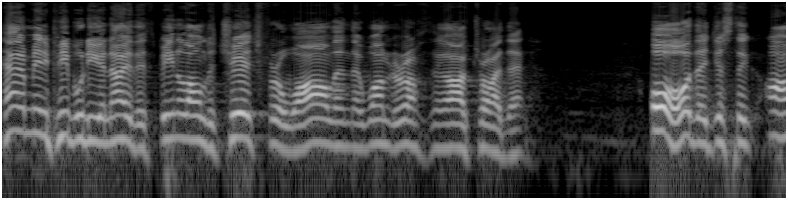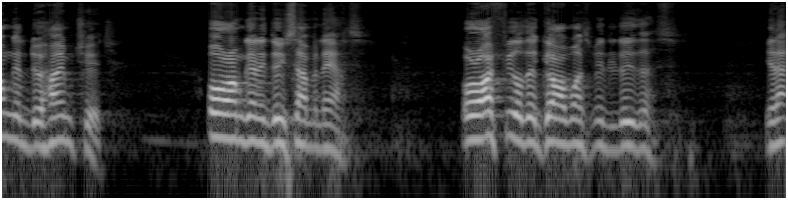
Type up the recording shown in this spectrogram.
How many people do you know that's been along to church for a while and they wander off and think, oh, I've tried that? Or they just think, oh, I'm going to do home church. Or I'm going to do something else. Or I feel that God wants me to do this. You know,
